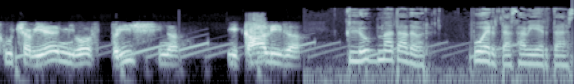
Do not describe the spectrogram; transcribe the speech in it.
Escucha bien mi voz prístina y cálida. Club Matador. Puertas abiertas.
